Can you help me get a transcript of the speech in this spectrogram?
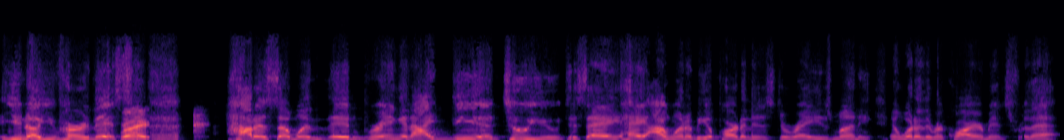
You know, you've heard this. Right. How does someone then bring an idea to you to say, hey, I want to be a part of this to raise money? And what are the requirements for that?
